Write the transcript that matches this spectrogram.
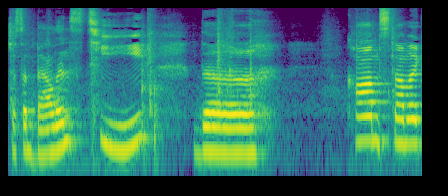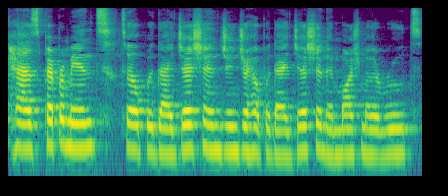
Just a balanced tea. The calm stomach has peppermint to help with digestion ginger help with digestion and marshmallow roots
